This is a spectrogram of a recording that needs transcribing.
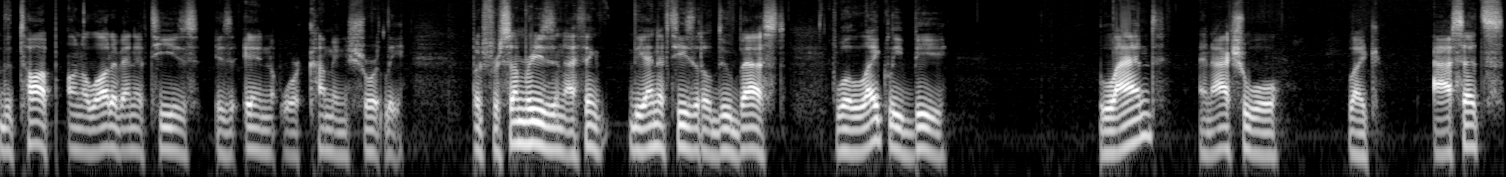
the top on a lot of NFTs is in or coming shortly. But for some reason, I think the NFTs that'll do best will likely be land and actual like assets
